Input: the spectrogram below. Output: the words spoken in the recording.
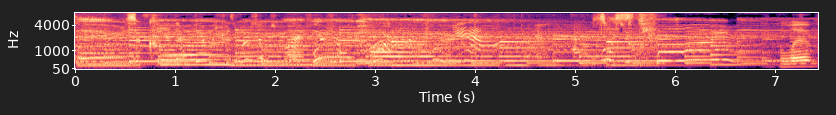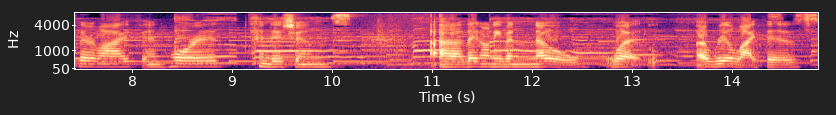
There's a corner of your heart just for me. Live their life in horrid conditions. Uh, they don't even know what a real life is.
